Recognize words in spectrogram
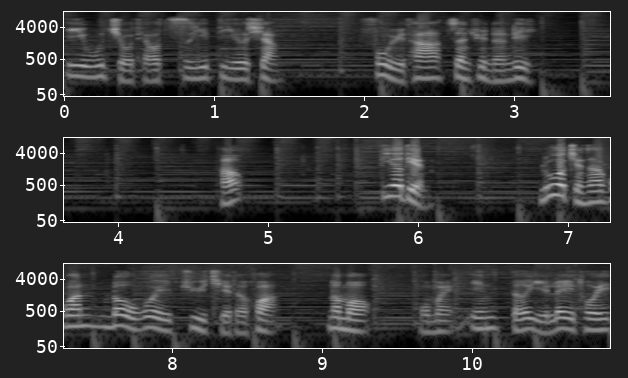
一五九条之一第二项赋予他证据能力。好，第二点，如果检察官漏未拒绝的话，那么我们应得以类推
